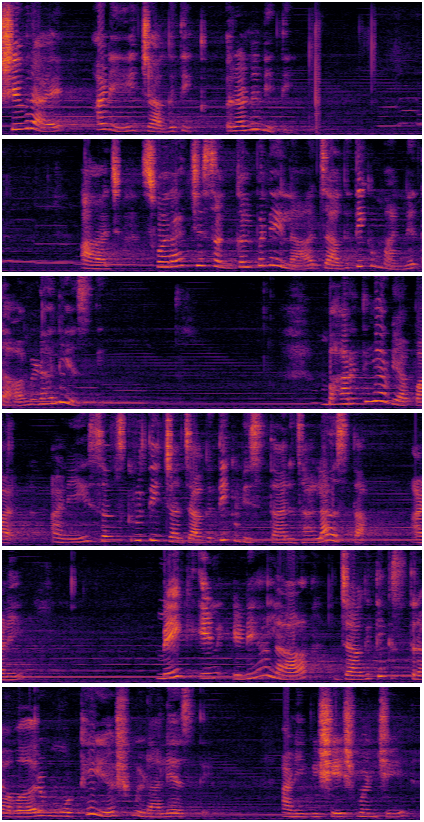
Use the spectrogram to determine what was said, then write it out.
शिवराय आणि जागतिक रणनीती. आज स्वराज्य संकल्पनेला जागतिक मान्यता मिळाली असती. भारतीय व्यापार आणि संस्कृतीचा जागतिक विस्तार झाला असता आणि मेक इन इंडियाला जागतिक स्तरावर मोठे यश मिळाले असते. आणि विशेष म्हणजे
